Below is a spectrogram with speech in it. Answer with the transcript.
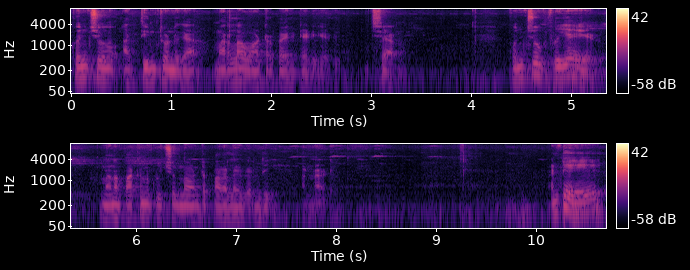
కొంచెం అది తింటుండగా మరలా వాటర్ ప్యాకెట్ అడిగాడు ఇచ్చాను. కొంచెం ఫ్రీ అయ్యాడు. మన పక్కన కూర్చుందాం అంటే పర్వాలేదండి అన్నాడు. అంటే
